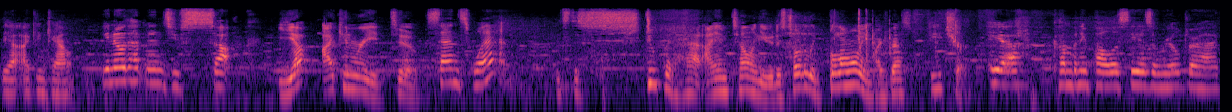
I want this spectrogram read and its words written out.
yeah, I can count. You know that means you suck. Yep, I can read too. Since when? It's this stupid hat. I am telling you, it is totally blowing my best feature. Yeah, company policy is a real drag.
